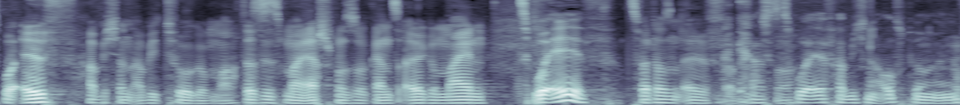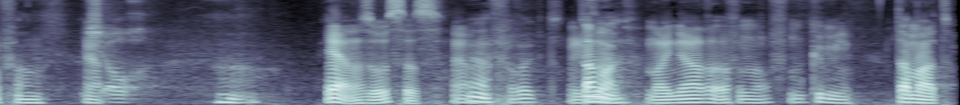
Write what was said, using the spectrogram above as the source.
2011 habe ich dann Abitur gemacht. Das ist mal erstmal so ganz allgemein. 2011. 2011. Krass, Abitur. 2011 habe ich eine Ausbildung angefangen. Ich auch. Ja, so ist das. Ja. Ja, verrückt. Wie Damals. gesagt, neun Jahre auf dem, auf dem Gimmi. Damals.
